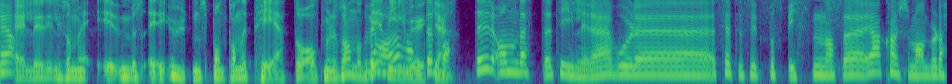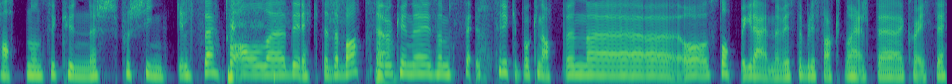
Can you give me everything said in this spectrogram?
Ja. Eller liksom eh, uten spontanitet og alt mulig sånn. Og Vi det vil vi jo ikke. vi jo hatt debatter om dette tidligere, hvor det settes litt på spissen at eh, ja, kanskje man burde hatt noen sekunders forsinkelse på all eh, direkte debatt, for Ja. å kunne liksom trykke på knappen eh, og stoppe greiene hvis det blir sagt noe helt eh, crazy.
